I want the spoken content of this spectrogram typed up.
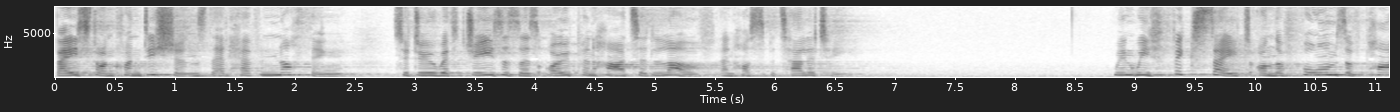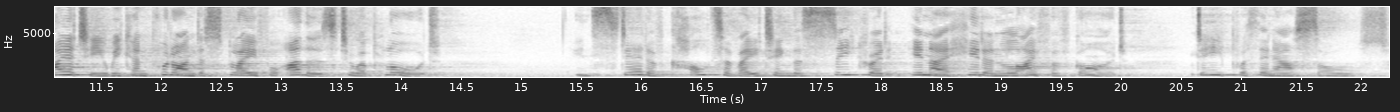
based on conditions that have nothing to do with Jesus' open hearted love and hospitality. When we fixate on the forms of piety we can put on display for others to applaud, instead of cultivating the secret inner hidden life of God deep within our souls.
